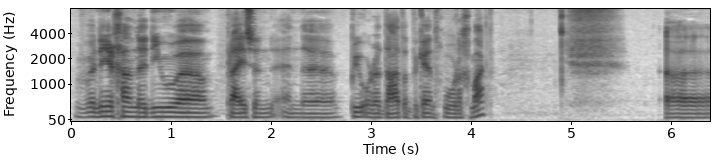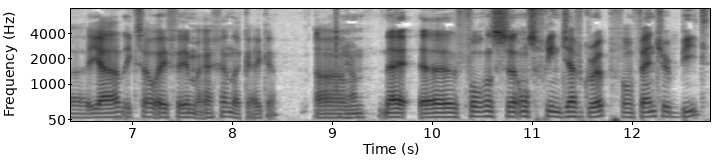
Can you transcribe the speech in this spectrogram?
wanneer gaan de nieuwe uh, prijzen en uh, pre-order data bekend worden gemaakt? Uh, ja, ik zou even in mijn agenda kijken. Um, ja. Nee, uh, volgens uh, onze vriend Jeff Grubb van Venture Beat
